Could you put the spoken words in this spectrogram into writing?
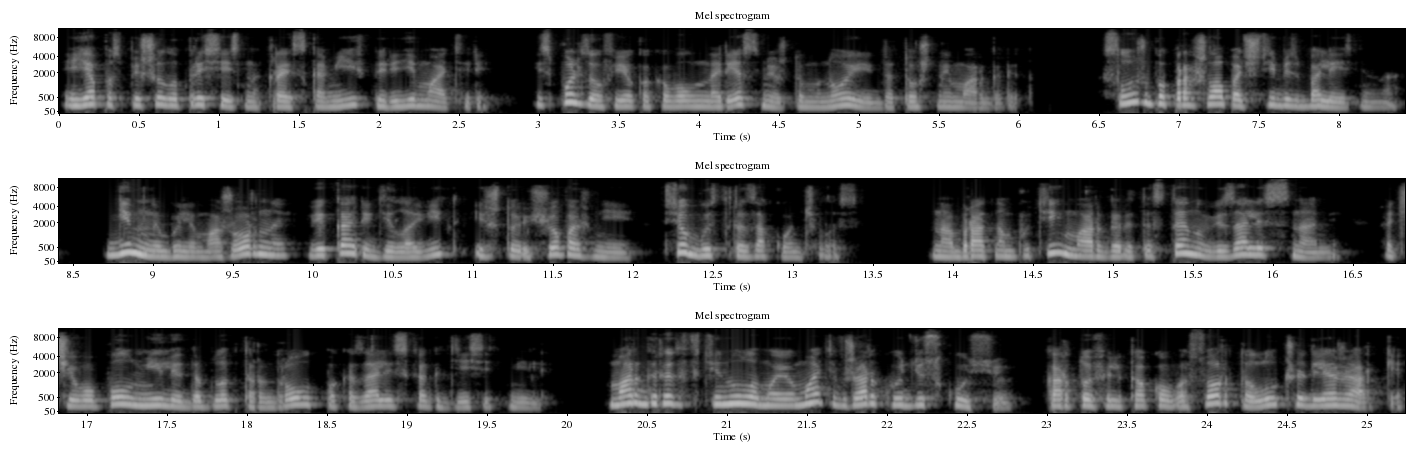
и я поспешила присесть на край скамьи впереди матери, использовав ее как волнорез между мной и дотошной Маргарет. Служба прошла почти безболезненно. Гимны были мажорны, викарий деловит, и, что еще важнее, все быстро закончилось. На обратном пути Маргарет и Стэн увязались с нами, отчего полмили до Блэкторн-Роуд показались как 10 миль. Маргарет втянула мою мать в жаркую дискуссию, картофель какого сорта лучше для жарки,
